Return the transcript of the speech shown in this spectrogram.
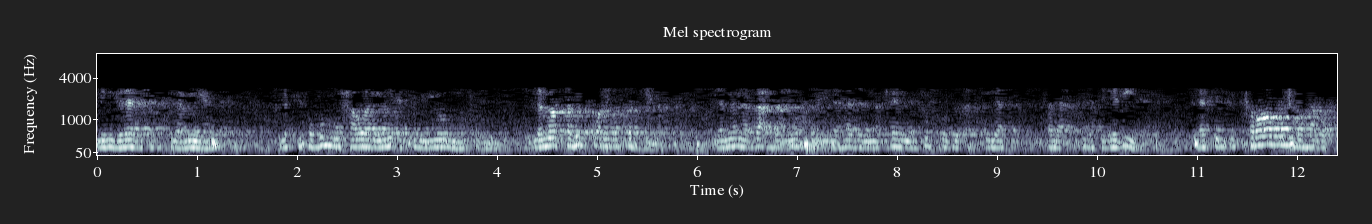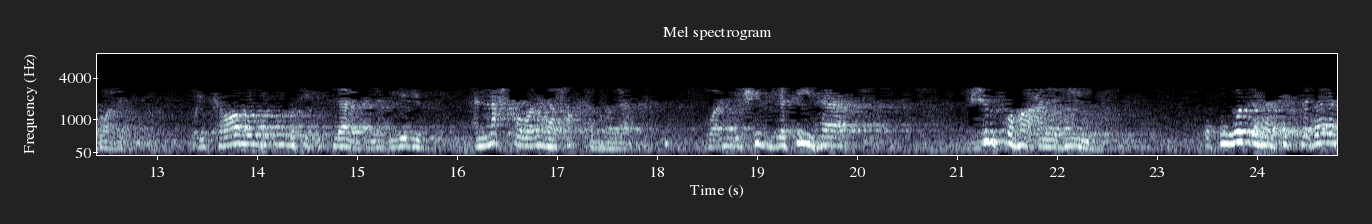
من بلاد الإسلامية التي تضم حوالي 100 مليون مسلم. لما قبلت أن أقدم لأننا بعد أن نصل إلى هذا المكان وتفرض الأسئلة على أسئلة جديدة. لكن إكراما لهذا الطالب وإكراما لأمة الإسلام التي يجب أن نحفظ لها حق الولاء وأن نشد فيها حرصها على دينه. وقوتها في الثبات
